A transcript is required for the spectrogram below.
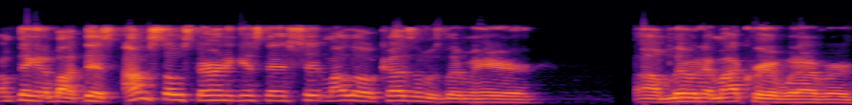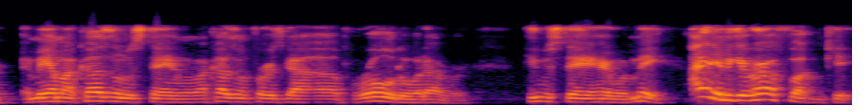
I'm thinking about this. I'm so stern against that shit. My little cousin was living here, um, living at my crib, whatever. And me and my cousin was staying when my cousin first got uh, paroled or whatever. He was staying here with me. I didn't even give her a fucking key.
